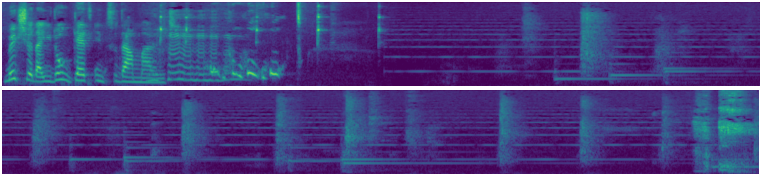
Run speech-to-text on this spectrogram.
make sure that you don't get into that marriage.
